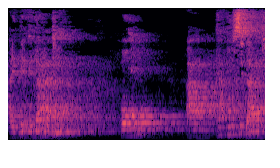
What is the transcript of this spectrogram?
a eternidade ou a caducidade,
